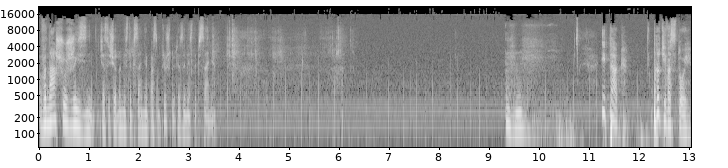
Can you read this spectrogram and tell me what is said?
в нашу жизнь. Сейчас еще одно место Писания посмотрю, что это за место Писания. Итак, противостой.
